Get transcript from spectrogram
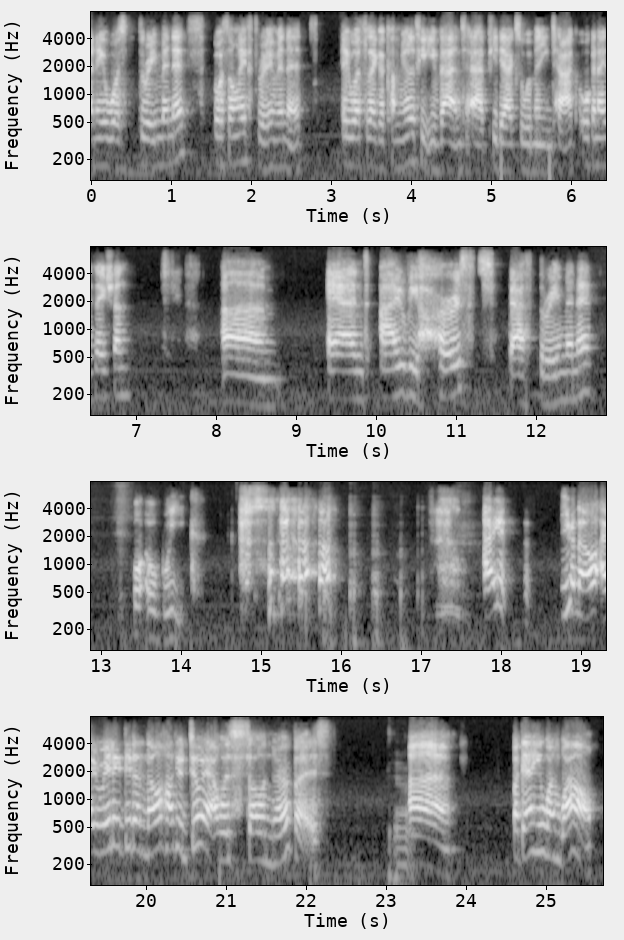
And it was three minutes. It was only three minutes it was like a community event at PDX Women in Tech organization. Um, and I rehearsed that three minutes for a week. I, you know, I really didn't know how to do it. I was so nervous. Yeah. Um, but then it went well.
